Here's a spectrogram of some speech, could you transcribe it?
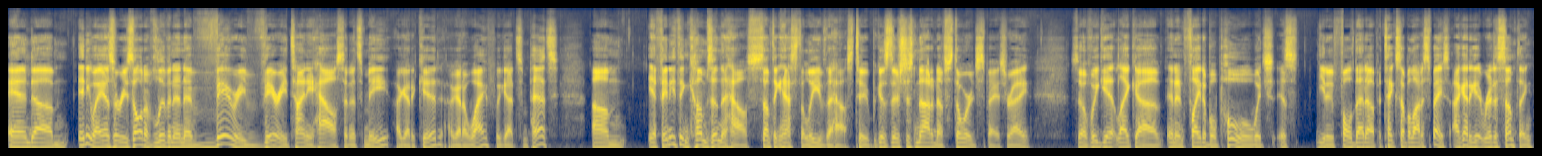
And um, anyway, as a result of living in a very, very tiny house, and it's me, I got a kid, I got a wife, we got some pets. Um, if anything comes in the house, something has to leave the house too, because there's just not enough storage space, right? So if we get like uh, an inflatable pool, which is you know fold that up, it takes up a lot of space. I got to get rid of something,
